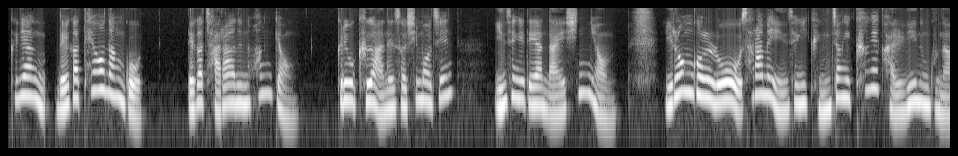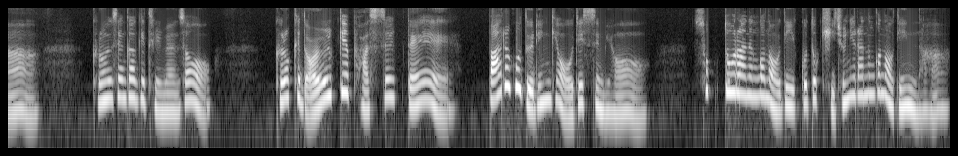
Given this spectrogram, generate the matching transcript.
그냥 내가 태어난 곳, 내가 자라는 환경, 그리고 그 안에서 심어진 인생에 대한 나의 신념, 이런 걸로 사람의 인생이 굉장히 크게 갈리는구나. 그런 생각이 들면서 그렇게 넓게 봤을 때 빠르고 느린 게 어디 있으며 속도라는 건 어디 있고 또 기준이라는 건 어디 있나.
